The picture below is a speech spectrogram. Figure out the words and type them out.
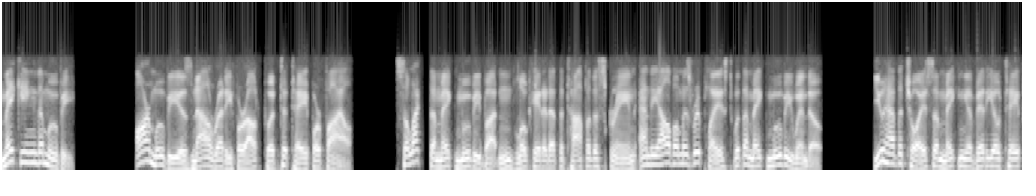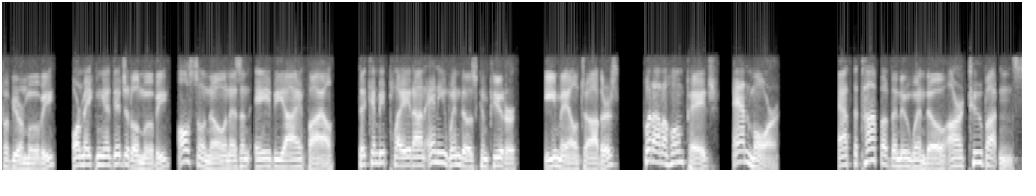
Making the movie. Our movie is now ready for output to tape or file. Select the Make Movie button located at the top of the screen and the album is replaced with the Make Movie window. You have the choice of making a videotape of your movie or making a digital movie, also known as an AVI file, that can be played on any Windows computer, emailed to others, put on a home page, and more. At the top of the new window are two buttons,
